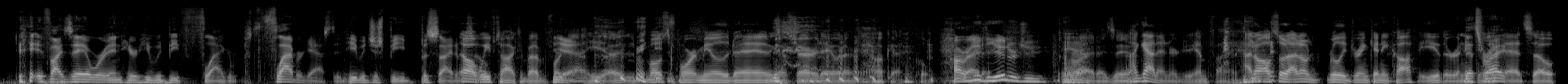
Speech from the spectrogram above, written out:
if Isaiah were in here, he would be flag- flabbergasted. He would just be beside himself. Oh, himself. we've talked about it before. Yeah. Yeah, he, uh, most important meal of the day. We got Saturday, whatever. Okay, cool. All right, I need the energy. all Yeah. right, Isaiah. I got energy. I'm fine. I don't also I don't really drink any coffee either or anything That's right. like that. So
